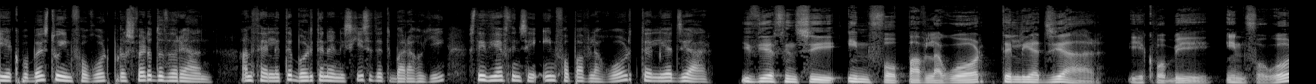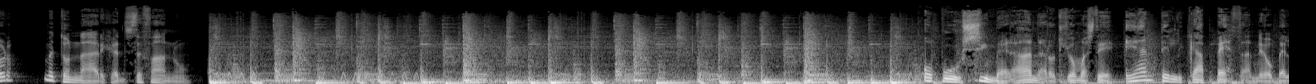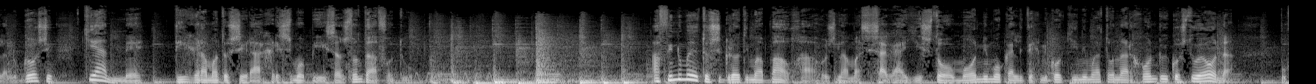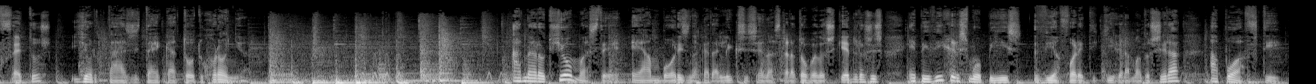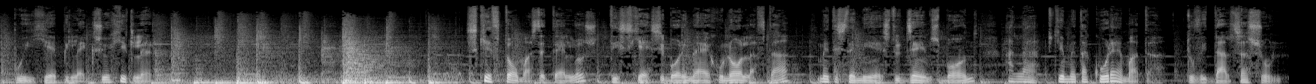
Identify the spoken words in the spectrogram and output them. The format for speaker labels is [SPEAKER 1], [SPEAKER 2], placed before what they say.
[SPEAKER 1] Οι εκπομπές του InfoWord προσφέρονται δωρεάν. Αν θέλετε, μπορείτε να ενισχύσετε την παραγωγή στη διεύθυνση infopavlagor.gr.
[SPEAKER 2] Η διεύθυνση infopavlagor.gr. Η εκπομπή InfoWord με τον Άρη Χατζηστεφάνου. όπου σήμερα αναρωτιόμαστε εάν τελικά πέθανε ο Μπέλα Λουγκώση και αν ναι, τι γραμματοσυρά χρησιμοποίησαν στον τάφο του. Αφήνουμε το συγκρότημα Bauhaus να μας εισαγάγει στο ομώνυμο καλλιτεχνικό κίνημα των αρχών του 20ου αιώνα, που φέτος γιορτάζει τα 100 του χρόνια. Αναρωτιόμαστε εάν μπορείς να καταλήξεις σε ένα στρατόπεδο συγκέντρωσης επειδή χρησιμοποιείς διαφορετική γραμματοσυρά από αυτή που είχε επιλέξει ο Χίτλερ. Σκεφτόμαστε τέλος τι σχέση μπορεί να έχουν όλα αυτά με τις ταινίες του James Bond αλλά και με τα κουρέματα του Βιντάλ Σασούν.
